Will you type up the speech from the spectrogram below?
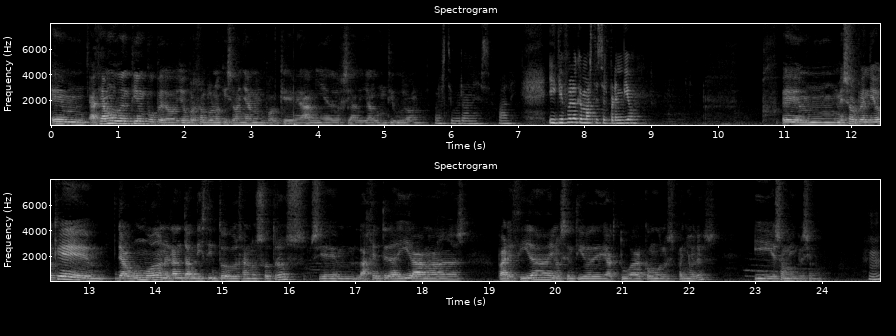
Em, hacía muy buen tiempo, pero yo por ejemplo no quise bañarme porque me daba miedo si había algún tiburón. Los tiburones, vale. ¿Y qué fue lo que más te sorprendió? Em, me sorprendió que de algún modo no eran tan distintos a nosotros. Si, em, la gente de ahí era más parecida en el sentido de actuar como los españoles y eso me impresionó, ¿Mm?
